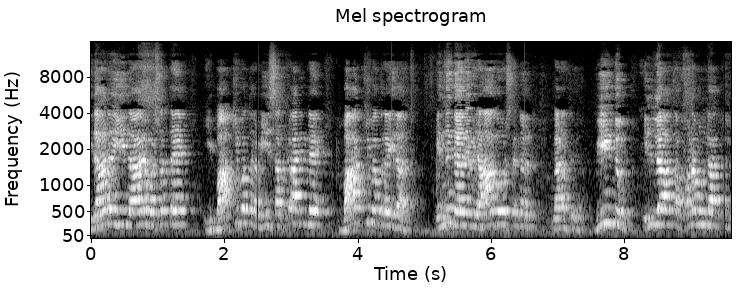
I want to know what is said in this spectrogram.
ഇതാണ് ഈ നാല് വർഷത്തെ ഈ ബാക്കിപത്രം. ഈ സർക്കാരിന്റെ ബാക്കിപത്രം ഇതാണ്. എന്നിട്ടാണ് ഇവർ ആഘോഷങ്ങൾ നടത്തുക വീണ്ടും ഇല്ലാത്ത പണം ഉണ്ടാക്കുക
